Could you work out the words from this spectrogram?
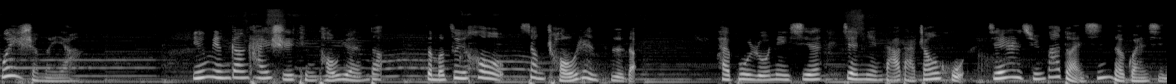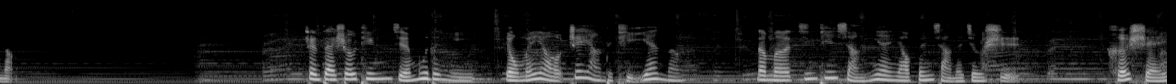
为什么呀？明明刚开始挺投缘的，怎么最后像仇人似的？还不如那些见面打打招呼、节日群发短信的关系呢。正在收听节目的你，有没有这样的体验呢？那么今天想念要分享的就是，和谁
